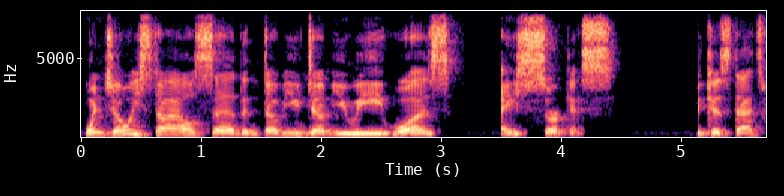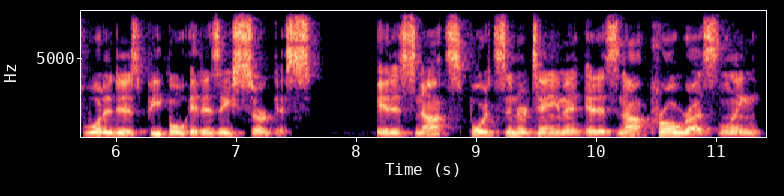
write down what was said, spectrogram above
When Joey Styles said that WWE was a circus, because that's what it is, people. It is a circus. It is not sports entertainment. It is not pro wrestling.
